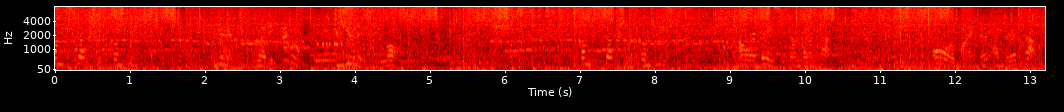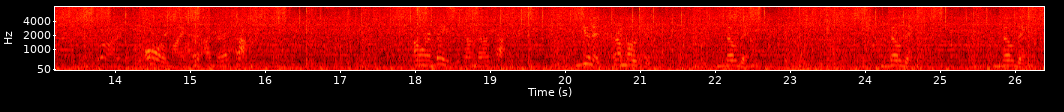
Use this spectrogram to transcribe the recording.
Construction complete. Unit ready. Unit lost. Construction complete. Our base is under attack. Ore miner under attack. Ore miner under attack. Our base is under attack. Unit promoted. Building. Building. Building.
